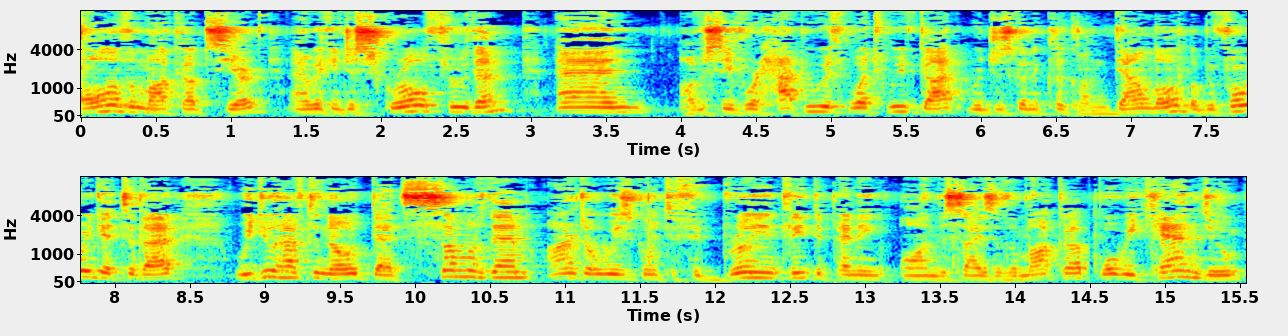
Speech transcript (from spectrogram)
all of the mockups here, and we can just scroll through them. And obviously, if we're happy with what we've got, we're just going to click on download. But before we get to that, we do have to note that some of them aren't always going to fit brilliantly depending on the size of the mockup. What we can do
